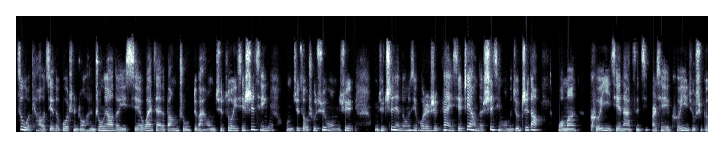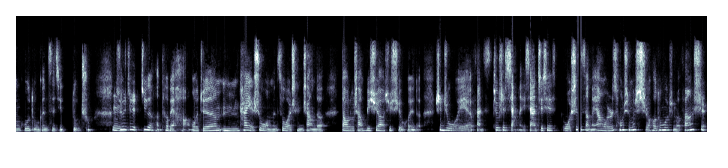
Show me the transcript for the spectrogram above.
自我调节的过程中，很重要的一些外在的帮助，对吧？我们去做一些事情，我们去走出去，我们去，我们去吃点东西，或者是干一些这样的事情，我们就知道我们。可以接纳自己，而且也可以就是跟孤独跟自己独处，所以这这个很特别好。我觉得，嗯，它也是我们自我成长的道路上必须要去学会的。甚至我也反思，就是想了一下，这些我是怎么样，我是从什么时候，通过什么方式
